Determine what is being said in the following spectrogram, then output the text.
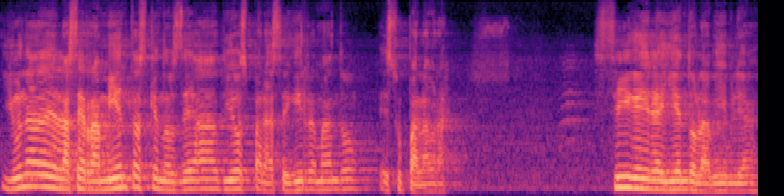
Y una de las herramientas que nos da Dios para seguir remando es su palabra. Sigue leyendo la Biblia,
